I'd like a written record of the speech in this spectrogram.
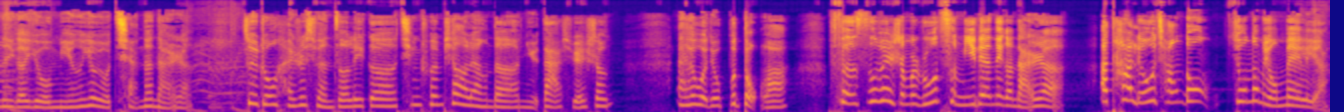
那个有名又有钱的男人，最终还是选择了一个青春漂亮的女大学生。哎，我就不懂了，粉丝为什么如此迷恋那个男人啊？他刘强东就那么有魅力啊？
